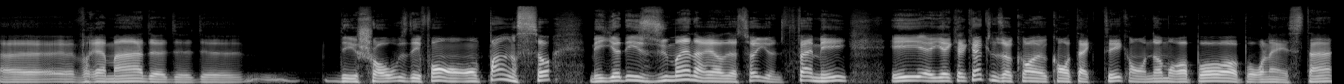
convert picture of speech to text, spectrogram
euh, vraiment de, des choses. Des fois, on, pense ça, mais il y a des humains derrière de ça. Il y a une famille. Et euh, il y a quelqu'un qui nous a contacté, qu'on nommera pas pour l'instant,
